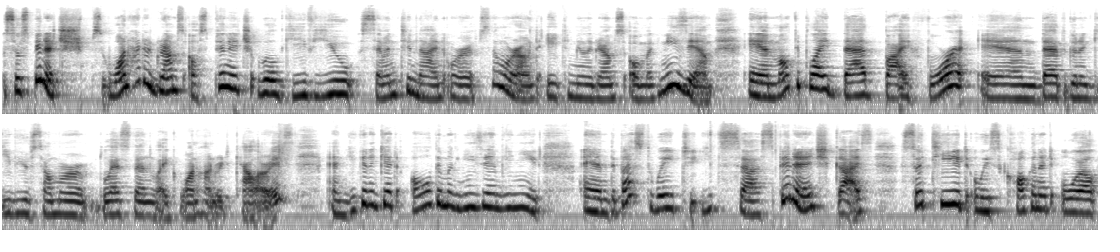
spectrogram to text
so spinach so 100 grams of spinach will give you 79 or somewhere around 80 milligrams of magnesium. And multiply that by 4 and that's gonna give you somewhere less than like 100 calories and you're gonna get all the magnesium you need. And the best way to eat uh, spinach guys saute it with coconut oil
